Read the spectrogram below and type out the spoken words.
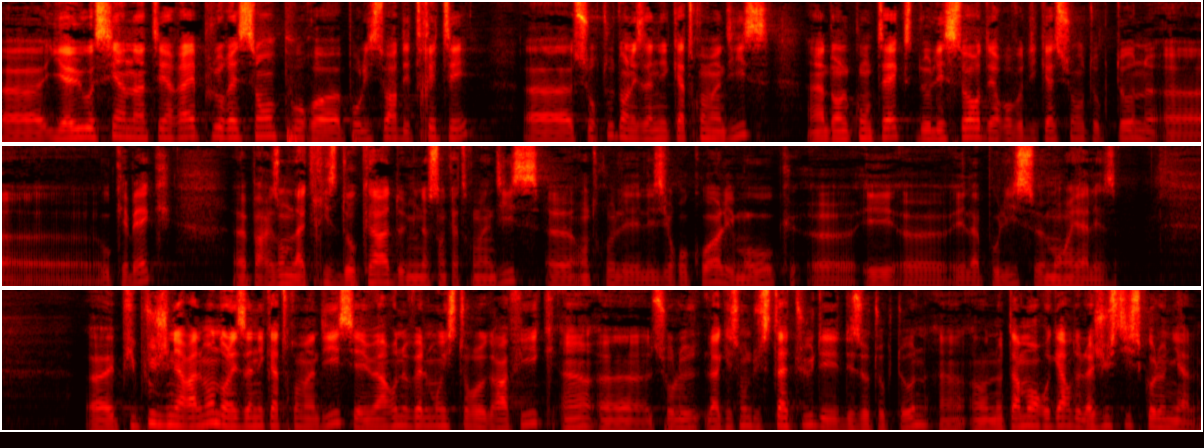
Euh, il y a eu aussi un intérêt plus récent euh, pour l'histoire des traités, euh, surtout dans les années 90, hein, dans le contexte de l'essor des revendications autochtones au Québec. par exemple, la crise d'Oka de 1990 entre les, Iroquois, les Mohawks et, la police montréalaise. et puis plus généralement, dans les années 90, il y a eu un renouvellement historiographique hein, sur la question du statut des, autochtones, hein, notamment au regard de la justice coloniale.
